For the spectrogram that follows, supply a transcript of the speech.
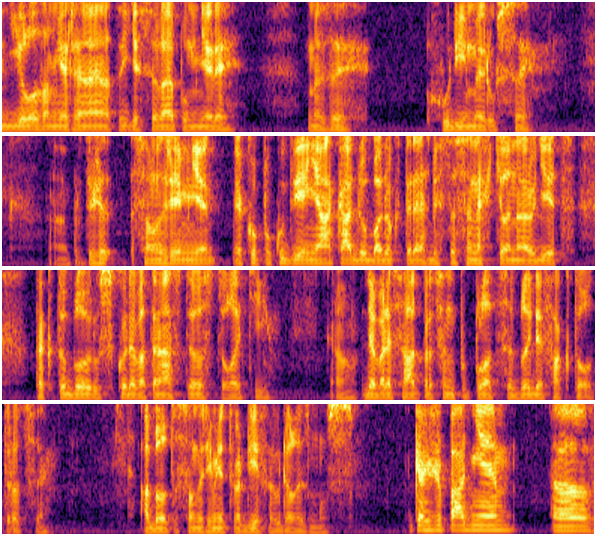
dílo zaměřené na ty děsivé poměry mezi chudými Rusy. Protože samozřejmě, jako pokud je nějaká doba, do které byste se nechtěli narodit, tak to bylo Rusko 19. století. Jo, 90% populace byly de facto otroci. A byl to samozřejmě tvrdý feudalismus. Každopádně uh,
